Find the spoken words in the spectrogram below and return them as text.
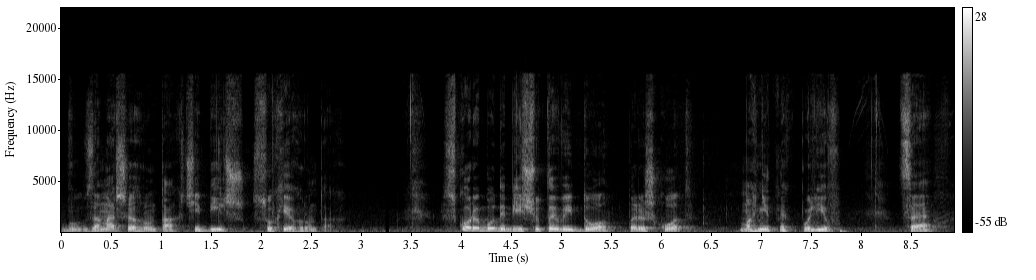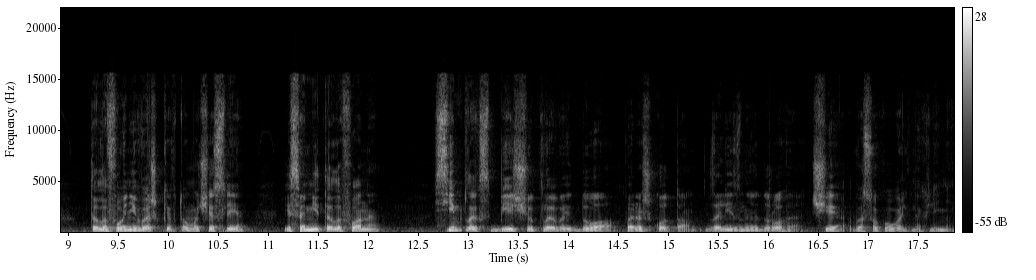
в замерших ґрунтах чи більш сухих ґрунтах. Скоро буде більш чутливий до перешкод магнітних полів. Це телефонні вишки, в тому числі, і самі телефони. Сімплекс більш чутливий до перешкод там, залізної дороги чи високовольтних ліній.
